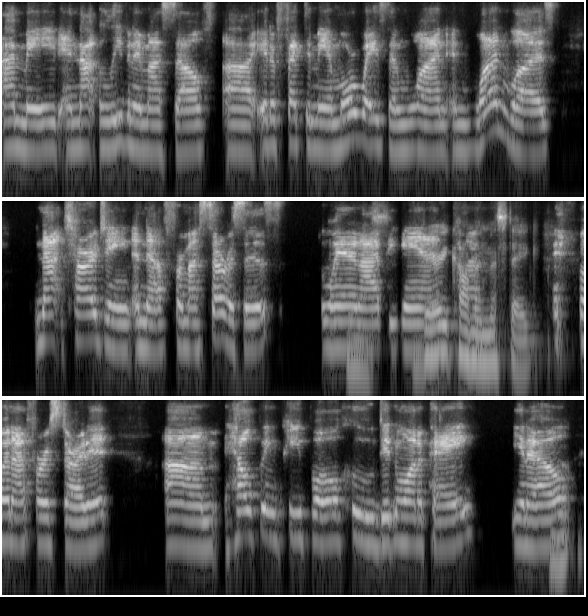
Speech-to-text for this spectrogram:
I made and not believing in myself. Uh, it affected me in more ways than one. And one was not charging enough for my services when yes. I began. Very common uh, mistake. When I first started, um, helping people who didn't want to pay, you know, yeah.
